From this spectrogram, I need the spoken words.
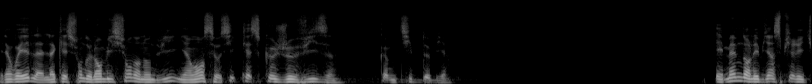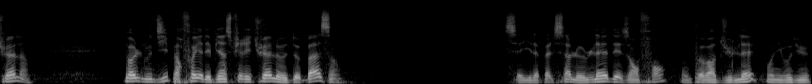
Et donc, vous voyez, la, question de l'ambition dans notre vie, il y a un moment, c'est aussi qu'est-ce que je vise comme type de bien. Et même dans les biens spirituels, Paul nous dit parfois il y a des biens spirituels de base. Il appelle ça le lait des enfants. On peut avoir du lait au niveau du.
